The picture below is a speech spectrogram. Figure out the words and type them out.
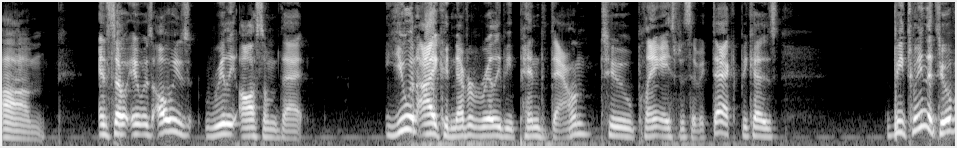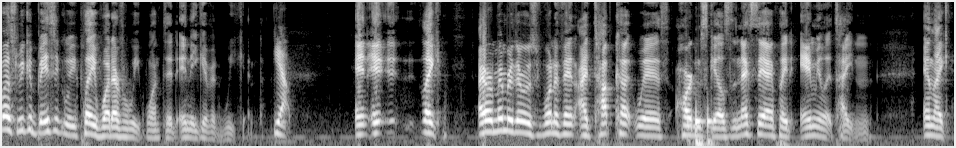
Um, and so it was always really awesome that you and I could never really be pinned down to playing a specific deck because between the two of us, we could basically play whatever we wanted any given weekend Yeah. and it, it like I remember there was one event I top cut with Hardened Scales. The next day I played Amulet Titan, and like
